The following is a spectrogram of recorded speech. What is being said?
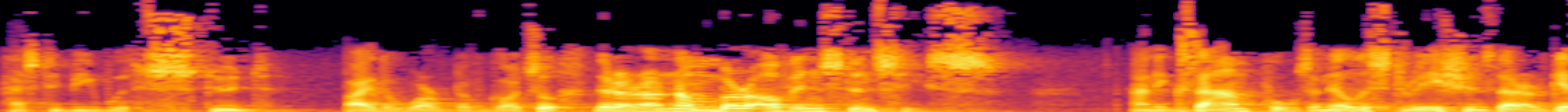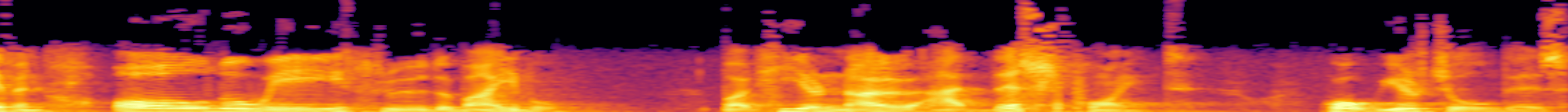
has to be withstood by the word of God. So there are a number of instances and examples and illustrations that are given all the way through the Bible. But here now at this point, what we're told is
